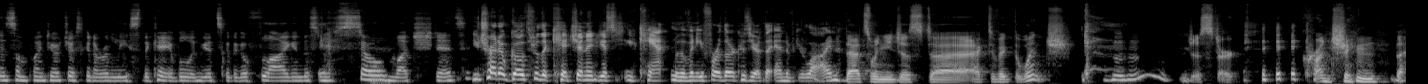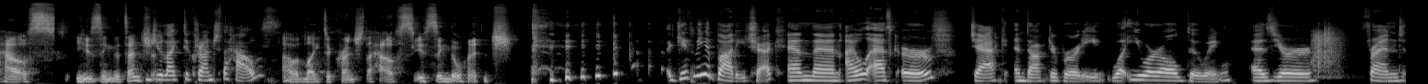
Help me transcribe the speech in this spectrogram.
At some point, you're just gonna release the cable and it's gonna go flying and destroy Yeah. so much shit. you try to go through the kitchen and you just you can't move any further because you're at the end of your line That's when you just uh, activate the winch. Mhm. and Just start crunching the house using the tension. would you like to crunch the house I would like to crunch the house using the winch. give me a body check and then i will ask irv jack and dr birdie what you are all doing as your friend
